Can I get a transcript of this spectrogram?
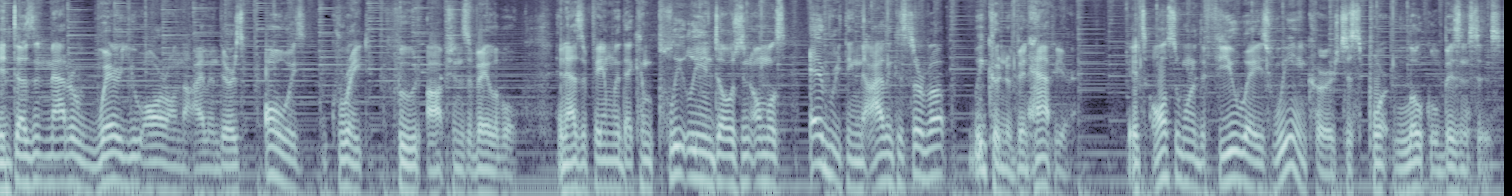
It doesn't matter where you are on the island, there's always great food options available. And as a family that completely indulged in almost everything the island could serve up, we couldn't have been happier. It's also one of the few ways we encourage to support local businesses.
